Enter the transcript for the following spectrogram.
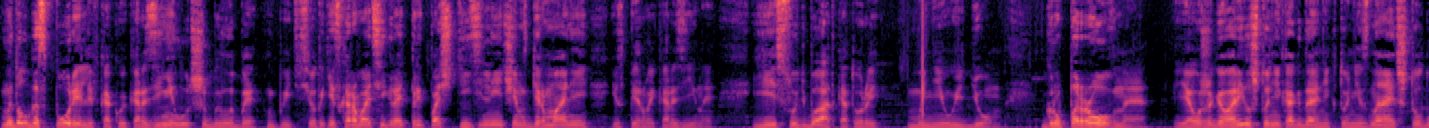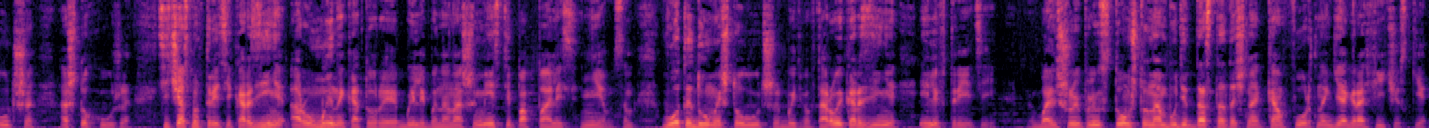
«Мы долго спорили, в какой корзине лучше было бы быть. Все-таки с Хорватией играть предпочтительнее, чем с Германией из первой корзины. Есть судьба, от которой мы не уйдем. Группа ровная, я уже говорил, что никогда никто не знает, что лучше, а что хуже. Сейчас мы в третьей корзине, а румыны, которые были бы на нашем месте, попались немцам. Вот и думай, что лучше, быть во второй корзине или в третьей. Большой плюс в том, что нам будет достаточно комфортно географически.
